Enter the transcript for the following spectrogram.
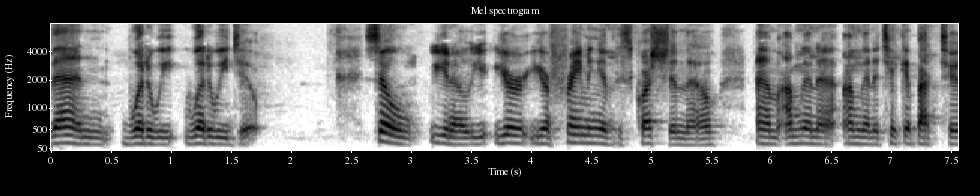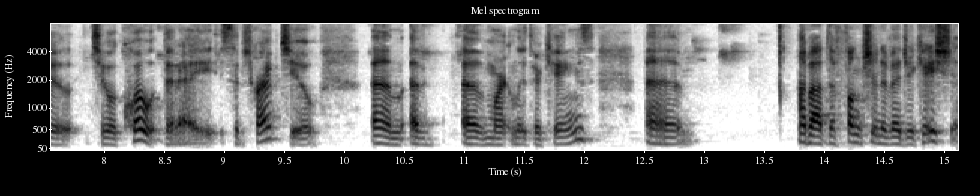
then what do we what do we do? So you know, your your framing of this question though, um, I'm gonna I'm gonna take it back to to a quote that I subscribe to um, of of Martin Luther King's. Um, about the function of education,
